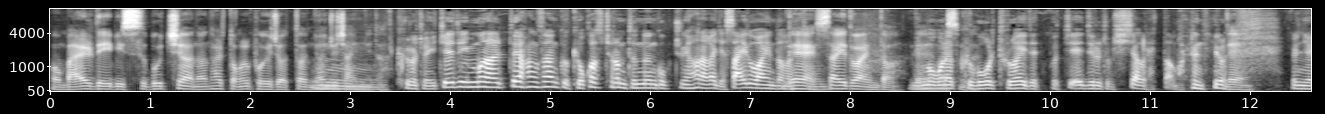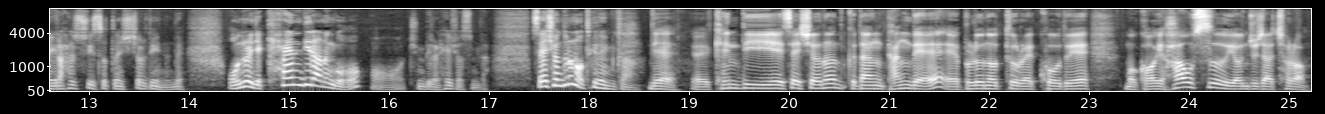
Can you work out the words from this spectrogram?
뭐 마일스 데이비스 못지않은 활동을 보여줬던 연주자입니다. 음, 그렇죠. 이 재즈 입문할 때 항상 그 교과서처럼 듣는 곡 중에 하나가 이제 Sidewinder 같은 네, Sidewinder. 네, 리 모건의. 그 곡을 들어야 이제 뭐 재즈를 좀 시작을 했다. 뭐 이런 이런 네. 이런 얘기를 할 수 있었던 시절도 있는데 오늘 이제 캔디라는 곡 어, 준비를 해 주셨습니다. 세션들은 어떻게 됩니까? 네, 에, 캔디의 세션은 그당 당대 에, 블루노트 레코드의 뭐 거의 하우스 연주자처럼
